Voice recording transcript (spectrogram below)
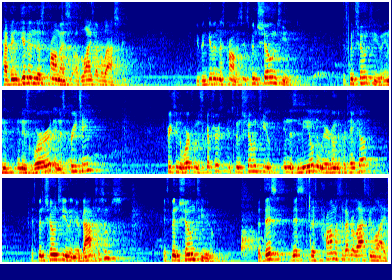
have been given this promise of life everlasting. You've been given this promise. It's been shown to you. It's been shown to you in, in His Word, in His preaching, preaching the Word from the Scriptures. It's been shown to you in this meal that we are going to partake of. It's been shown to you in your baptisms. It's been shown to you that this, this, this promise of everlasting life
